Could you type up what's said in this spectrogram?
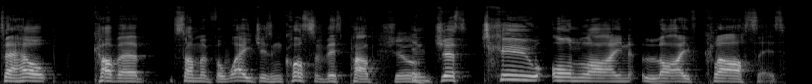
to help cover some of the wages and costs of this pub Sure. in just two online live classes.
